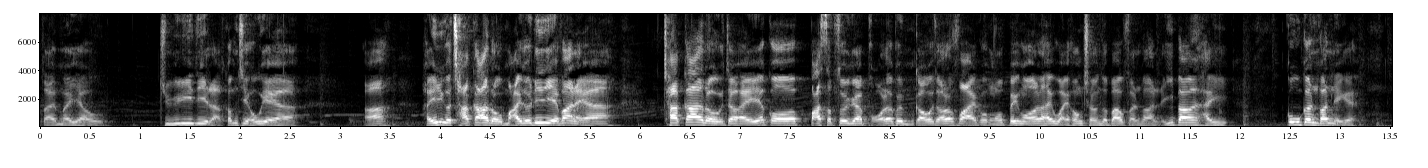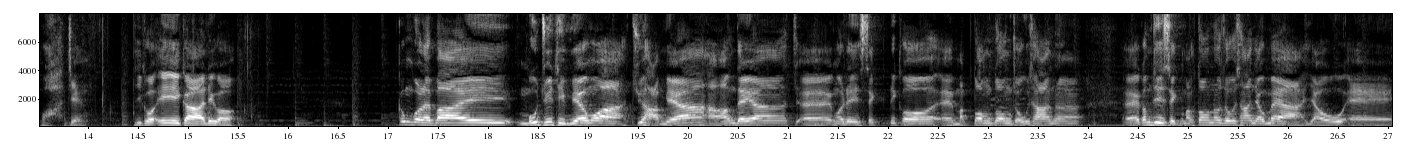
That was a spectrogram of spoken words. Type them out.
大米又煮呢啲啦。今次好嘢啊！啊喺呢個拆家度買咗呢啲嘢翻嚟啊！拆家度就係一個八十歲嘅阿婆咧，佢唔夠走得快過我，俾我咧喺惠康搶到包粉翻嚟。呢包係高筋粉嚟嘅，哇正！呢、個 A A 加啊呢個。今個禮拜唔好煮甜嘢我話，煮鹹嘢啊，鹹鹹地啊。誒、我哋食呢個誒麥當當早餐啦。誒、今次食麥當當早餐有咩啊？有誒、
